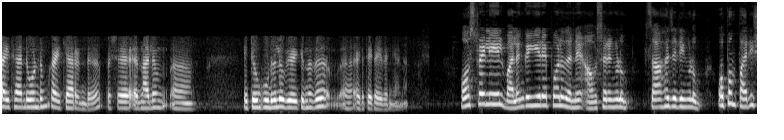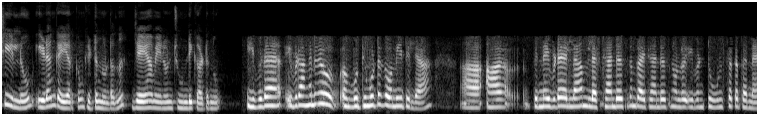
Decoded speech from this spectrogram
റൈറ്റ് ഹാൻഡ് കൊണ്ടും കഴിക്കാറുണ്ട്. പക്ഷെ എന്നാലും ഏറ്റവും കൂടുതൽ ഉപയോഗിക്കുന്നത് ഇടത്തെ കൈ തന്നെയാണ്. ഓസ്ട്രേലിയയിൽ വലംകയ്യരെ പോലെ തന്നെ അവസരങ്ങളും സാഹചര്യങ്ങളും ഒപ്പം പരിശീലനവും ഇടം കയ്യർക്കും കിട്ടുന്നുണ്ടെന്ന് ജയാമേനോൻ ചൂണ്ടിക്കാട്ടുന്നു. ഇവിടെ ഇവിടെ അങ്ങനെ ഒരു ബുദ്ധിമുട്ട് തോന്നിയിട്ടില്ല. പിന്നെ ഇവിടെ എല്ലാം ലെഫ്റ്റ് ഹാൻഡേഴ്സിനും റൈറ്റ് ഹാൻഡേഴ്സിനും ഉള്ള ഈവൻ ടൂൾസ് ഒക്കെ തന്നെ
